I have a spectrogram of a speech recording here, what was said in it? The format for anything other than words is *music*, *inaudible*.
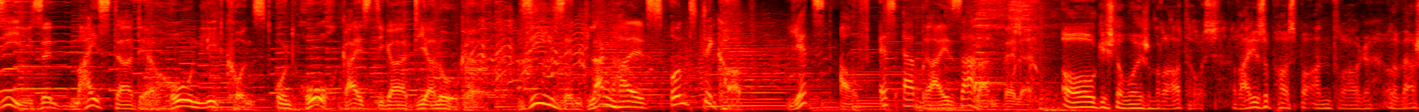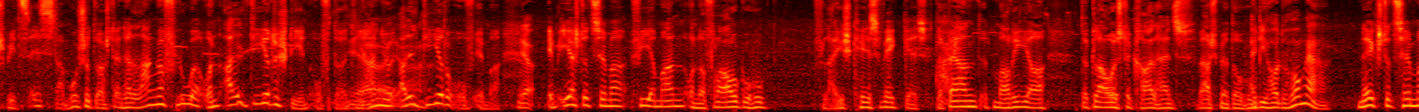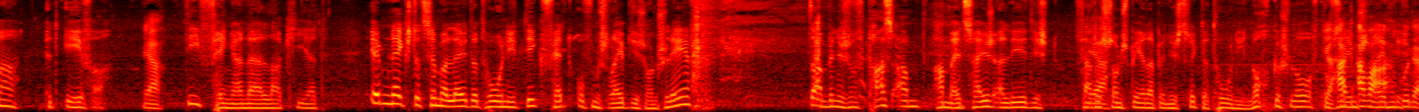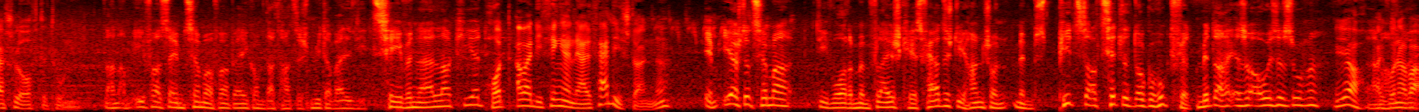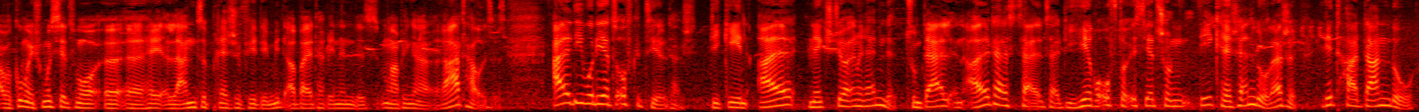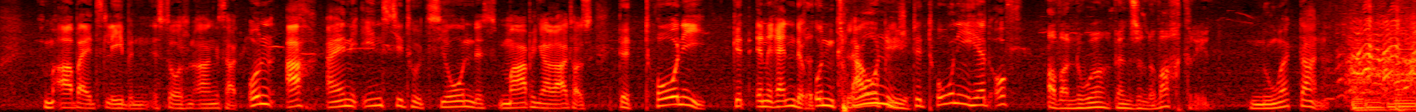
Sie sind Meister der hohen Liedkunst und hochgeistiger Dialoge. Sie sind Langhals und Dickhop. Jetzt auf SR3 Saarlandwelle. Oh, gestern war ich im Rathaus. Reisepass beantragen. Oder wer spitz ist, da musst du durch eine lange Flur und all Tiere stehen oft dort. Die Ja, haben ja ja. all Tiere auf immer. Ja. Im ersten Zimmer vier Mann und eine Frau gehuckt. Fleischkäse weggegessen. Der Bernd, der Maria, der Klaus, der Karl-Heinz, wer mir da Ah, huckt. Die hat Hunger. Nächste Zimmer, et Eva. Ja. Die Fingernägel lackiert. Im nächsten Zimmer lädt der Toni dick fett auf dem Schreibtisch und schläft. *laughs* Dann bin ich auf Passamt, haben mein Zeichen erledigt. Viertel Ja. Stunden später bin ich strikt der Toni noch geschlafen. Der hat aber ein guter Schlaf, der Toni. Dann am Eva seinem Zimmer vorbeikommt, da hat sich mittlerweile die Zähne lackiert. Hat aber die Fingernägel fertig dann, ne? Im ersten Zimmer, die wurden mit dem Fleischkäse fertig, die haben schon mit dem Pizzazettel da gehuckt für das Mittagessen aussuchen. Ja, also wunderbar. Aber guck mal, ich muss jetzt mal äh, äh, hey, Lanze brechen für die Mitarbeiterinnen des Marpinger Rathauses. All die, wo du jetzt aufgezählt hast, die gehen all nächstes Jahr in Rente. Zum Teil in Altersteilzeit. Die Heere Ufto ist jetzt schon decrescendo, weißt du? Retardando im Arbeitsleben ist so schon angesagt. Und ach, eine Institution des Marpinger Rathauses. Der Toni geht in Rente. Der Unglaublich. Toni. Der Toni hört auf. Aber nur, wenn sie eine Wach kriegen. Nur dann. *laughs*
